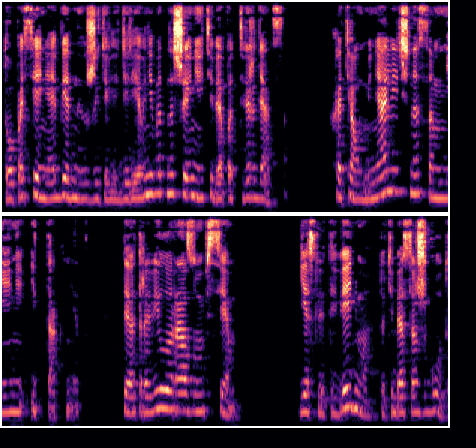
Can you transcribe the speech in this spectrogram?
то опасения бедных жителей деревни в отношении тебя подтвердятся. Хотя у меня лично сомнений и так нет. Ты отравила разум всем. Если ты ведьма, то тебя сожгут,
